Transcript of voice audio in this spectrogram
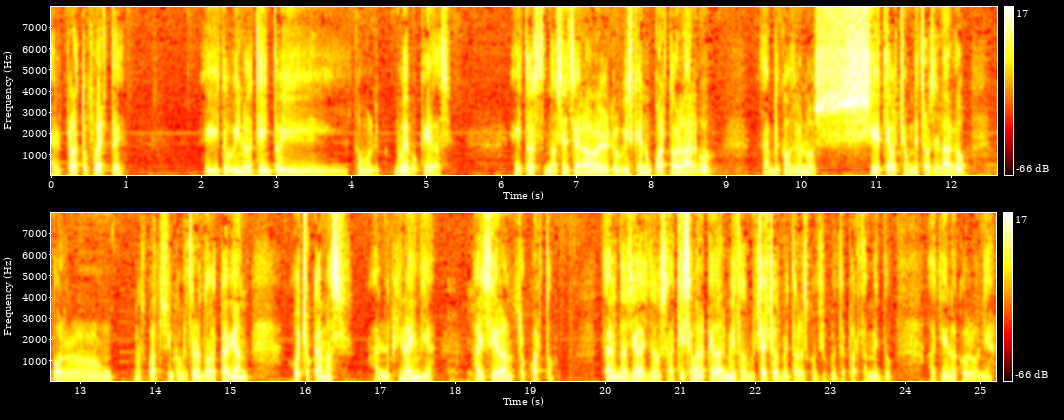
el plato fuerte y tu vino de tinto y como nuevo quedas. Entonces nos encerraron el rubisque en un cuarto largo, también como de unos 7, 8 metros de largo, por unos 4, 5 metros donde cabían 8 camas en fila india. Ahí sí era nuestro cuarto. Aquí se van a quedar mientras muchachos, mientras les consigo un departamento aquí en la colonia.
